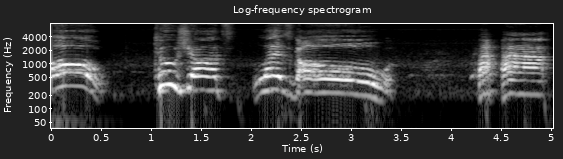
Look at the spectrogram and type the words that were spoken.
Oh! Two shots! Let's go! Ha ha!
